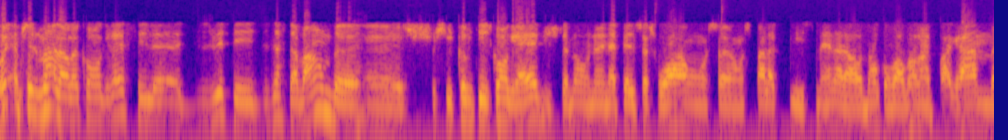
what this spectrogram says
Oui, absolument. Alors, le congrès, c'est le 18 et 19 novembre. Euh, je suis le comité du congrès, puis justement, on a un appel ce soir. On se, on se parle à toutes les semaines. Alors, donc, on va avoir un programme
